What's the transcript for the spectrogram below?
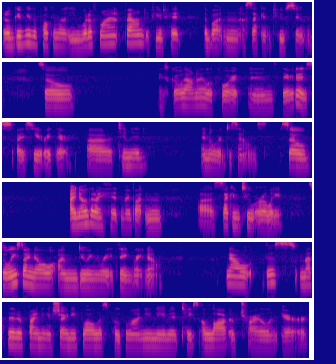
It'll give you the Pokemon that you would have found if you'd hit the button a second too soon. So I scroll down and I look for it, and there it is. I see it right there. Uh, timid and alert to sounds. So I know that I hit my button a uh, second too early. So at least I know I'm doing the right thing right now. Now, this method of finding a shiny flawless Pokemon, you name it, takes a lot of trial and error.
